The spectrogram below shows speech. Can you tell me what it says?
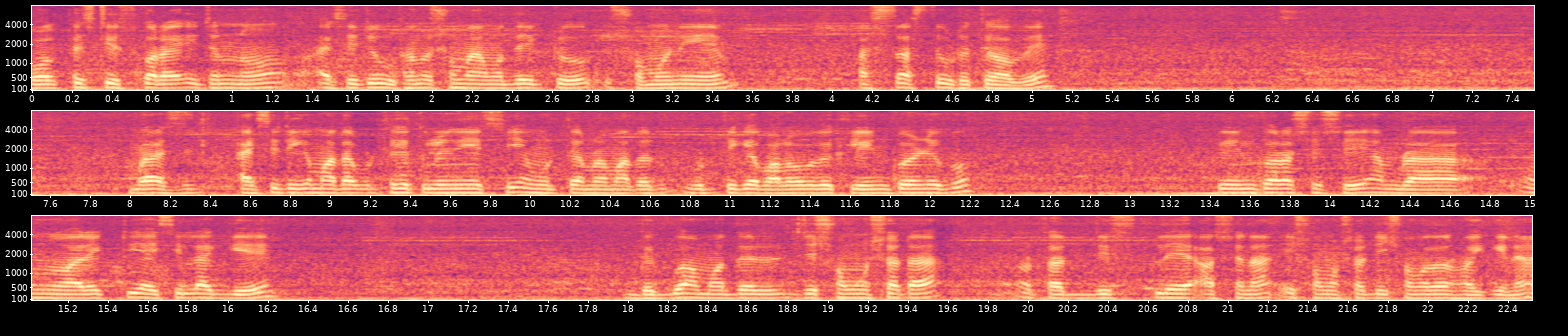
বল পেস্ট ইউজ করা এই জন্য আইসিটি উঠানোর সময় আমাদের একটু সময় নিয়ে আস্তে আস্তে উঠাতে হবে। আমরা আইসিটিকে মাদারবোর্ড থেকে তুলে নিয়েছি। এই মুহূর্তে আমরা মাদারবোর্ড থেকে ভালোভাবে ক্লিন করে নেব। ক্লিন করা শেষে আমরা অন্য আরেকটি আইসি লাগিয়ে দেখব আমাদের যে সমস্যাটা, অর্থাৎ ডিসপ্লে আসে না, এই সমস্যাটি সমাধান হয় কিনা।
